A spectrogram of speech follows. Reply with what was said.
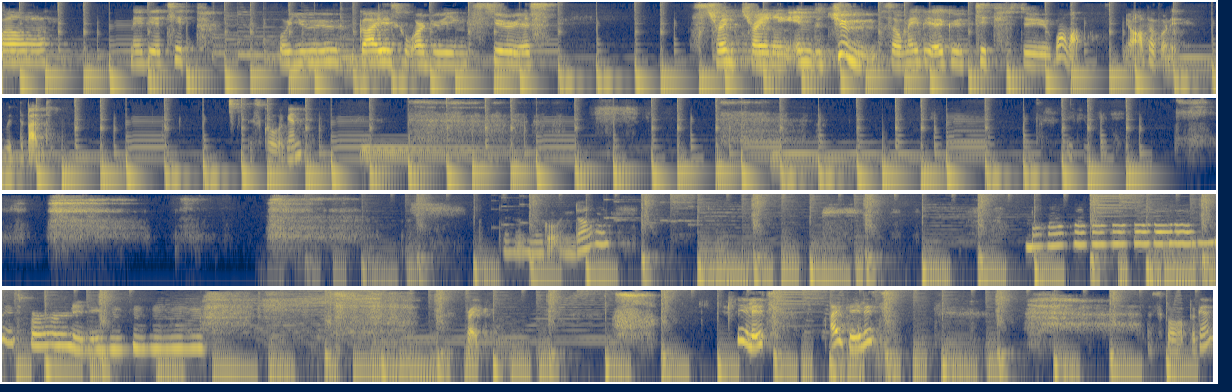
Well, maybe a tip for you guys who are doing serious strength training in the gym. So maybe a good tip to warm up your upper body with the band. Let's go again. Then going down. Mom, it's burning. Break. Feel it. I feel it. Let's go up again.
